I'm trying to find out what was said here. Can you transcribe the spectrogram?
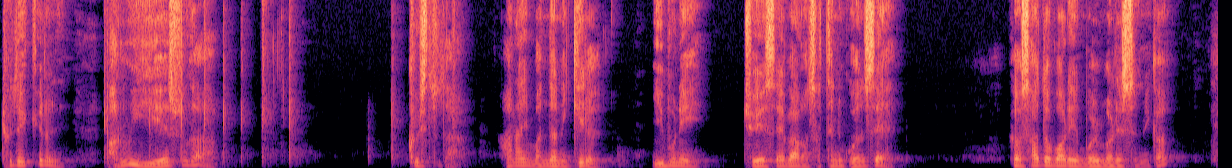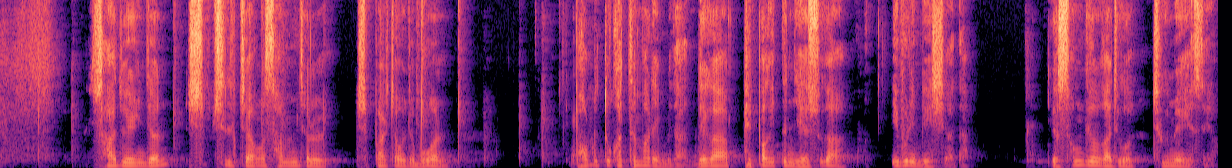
초대교회는 바로 이 예수가 그리스도다. 하나님 만나는 길, 이분이 죄 세방, 사탄의 권세. 그 사도 바울이 뭘 말했습니까? 사도행전 17장 3절, 18장 5절 보면 바울도 똑같은 말입니다. 내가 핍박했던 예수가 이분이 메시아다. 이 성경을 가지고 증명했어요.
